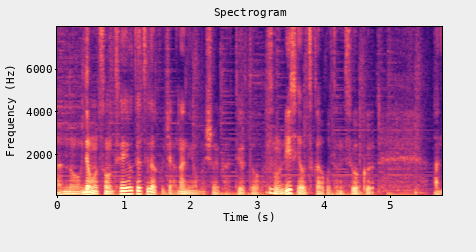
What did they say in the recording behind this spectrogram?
あのでもその西洋哲学じゃ何が面白いかっていうとその理性を使うことにすごくあの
